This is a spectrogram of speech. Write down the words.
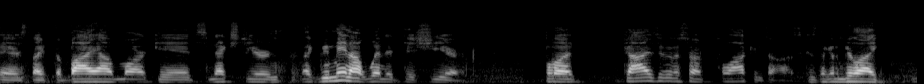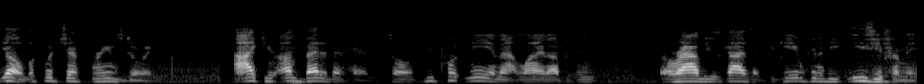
There's like the buyout markets next year, and like we may not win it this year, but guys are going to start flocking to us because they're going to be like, "Yo, look what Jeff Green's doing. I can, I'm better than him. So if you put me in that lineup and around these guys. Like the game's going to be easy for me,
